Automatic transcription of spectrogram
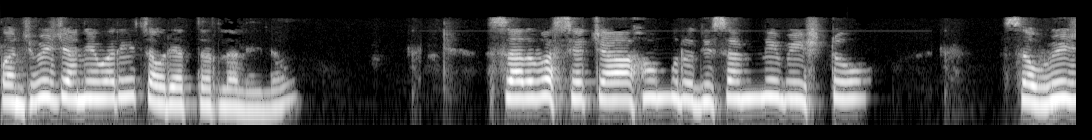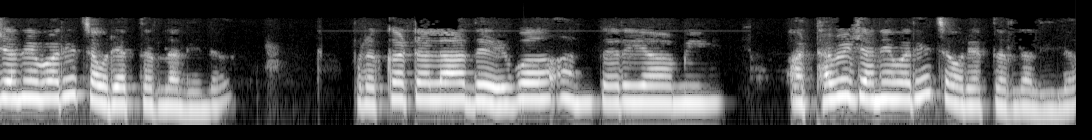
पंचवीस जानेवारी चौऱ्याहत्तरला लिहिलं सर्वस्य चाहम हृदय सन्निविष्टो। सव्वीस जानेवारी चौऱ्याहत्तरला लिहिलं. प्रकटला देव अंतर्यामी। अठ्ठावीस जानेवारी चौऱ्याहत्तरला लिहिलं.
